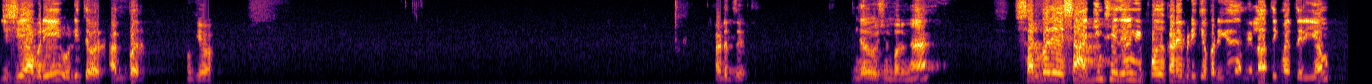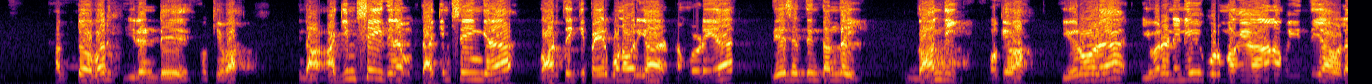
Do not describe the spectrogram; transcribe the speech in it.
ஜிசியாபரியை ஒடித்தவர் அக்பர் ஓகேவா அடுத்து இந்த விஷயம் பாருங்க. சர்வதேச அகிம்சை தினம் இப்போது கடைபிடிக்கப்படுகிறது. நம்ம எல்லாத்துக்குமே தெரியும். அக்டோபர் இரண்டு. ஓகேவா இந்த அகிம்சை தினம் இந்த அகிம்சைங்கிற வார்த்தைக்கு பெயர் போனவர் யார்? நம்மளுடைய தேசத்தின் தந்தை காந்தி. ஓகேவா இவரோட இவரை நினைவு கூறும் வகையான நம்ம இந்தியாவுல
